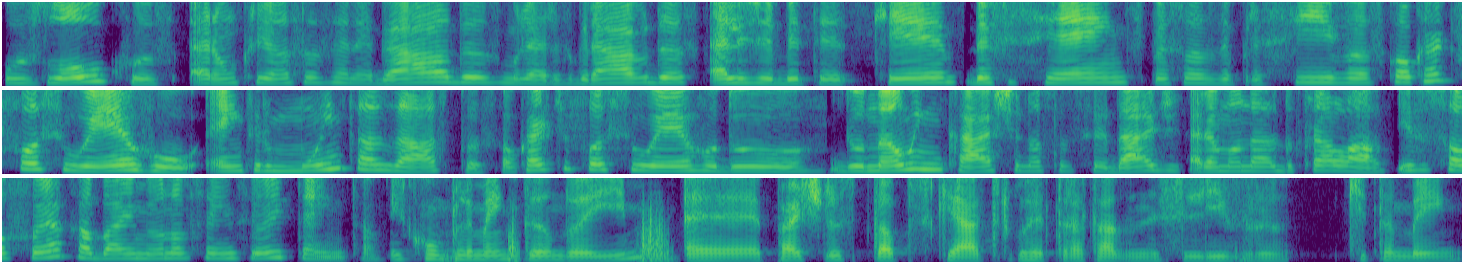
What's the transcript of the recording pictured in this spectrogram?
os loucos eram crianças renegadas, mulheres grávidas, LGBTQ, deficientes, pessoas depressivas, qualquer que fosse o erro, entre muitas aspas, aspas, qualquer que fosse o erro do, do não encaixe na sociedade, era mandado para lá. Isso só foi acabar em 1980. E complementando aí, é, parte do hospital psiquiátrico retratado nesse livro que também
